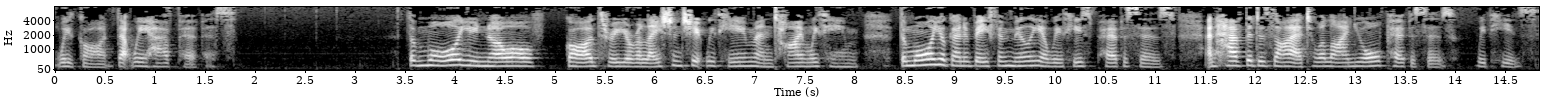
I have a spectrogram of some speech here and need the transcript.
with God that we have purpose. The more you know of God through your relationship with Him and time with Him, the more you're going to be familiar with His purposes and have the desire to align your purposes with His.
